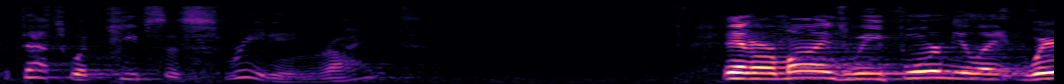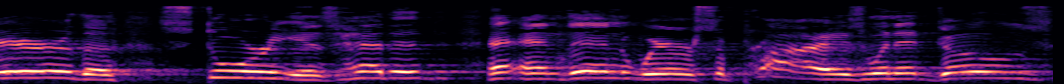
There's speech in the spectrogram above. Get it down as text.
But that's what keeps us reading, right? In our minds, we formulate where the story is headed, and then we're surprised when it goes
